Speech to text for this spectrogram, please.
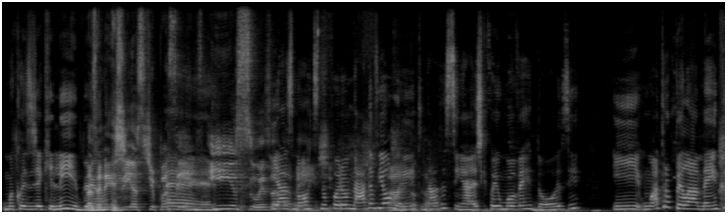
uma coisa de equilíbrio. As energias, tipo assim. É. Isso, E exatamente. as mortes não foram nada violentas, total. nada assim. Acho que foi uma overdose e um atropelamento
